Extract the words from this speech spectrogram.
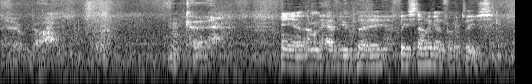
There we go. Okay. And I'm gonna have you lay face down again for me, please. So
